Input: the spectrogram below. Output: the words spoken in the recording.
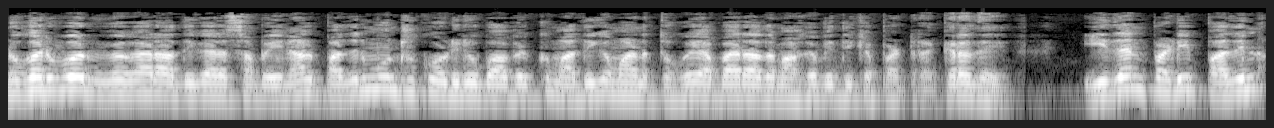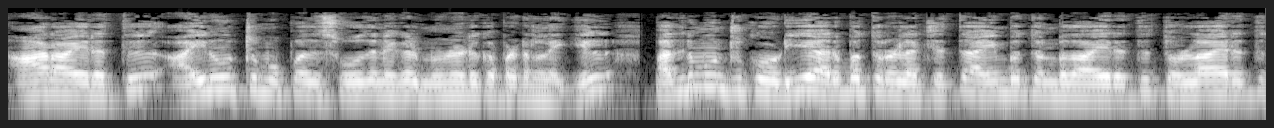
நுகர்வோர் விவகார அதிகார சபையினால் பதிமூன்று கோடி ரூபாவிற்கும் அதிகமான தொகை அபராதமாக விதிக்கப்பட்டிருக்கிறது. இதன்படி பதினாறாயிரத்து ஐநூற்று முப்பது சோதனைகள் முன்னெடுக்கப்பட்ட நிலையில் பதிமூன்று கோடியே அறுபத்தொரு லட்சத்து ஐம்பத்தி ஒன்பதாயிரத்து தொள்ளாயிரத்து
